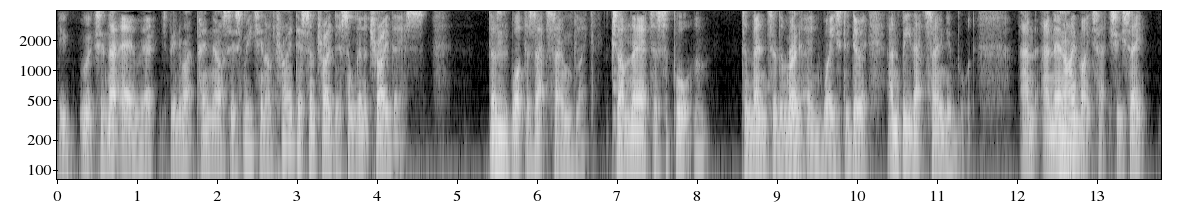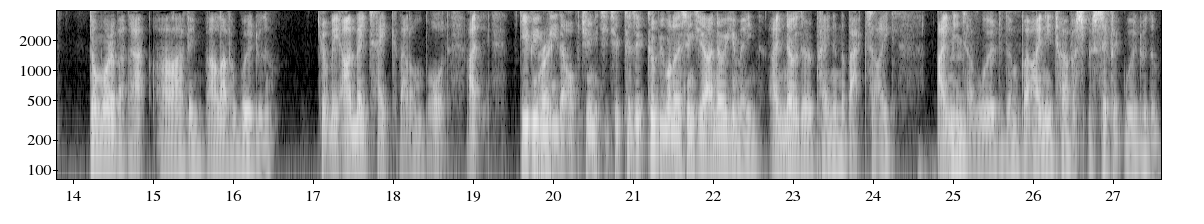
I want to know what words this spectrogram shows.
he works in that area, it's been a right pain in this meeting, I've tried this, I've tried this, I'm going to try this. Does, mm. What does that sound like? Because I'm there to support them, to mentor them right. in, in, ways to do it, and be that sounding board. And and then mm. I might actually say, don't worry about that. I'll have him. I'll have a word with him. Do you know what I mean? I may take that on board. I, giving right. me that opportunity to, because it could be one of those things. Yeah, I know you mean. I know they're a pain in the backside I need mm-hmm. to have a word with them, but I need to have a specific word with them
